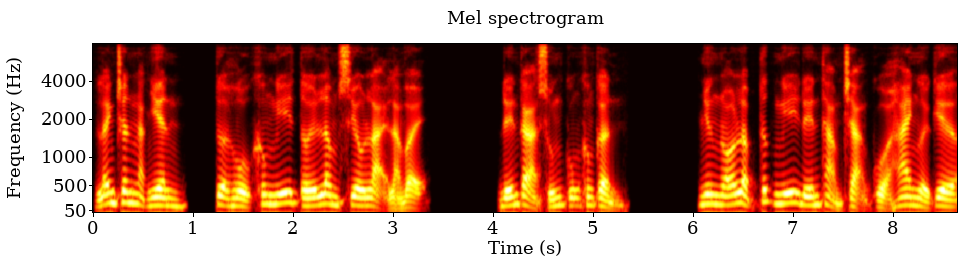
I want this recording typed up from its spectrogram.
Lãnh chân ngạc nhiên, tựa hồ không nghĩ tới Lâm Siêu lại làm vậy. Đến cả súng cũng không cần. Nhưng nó lập tức nghĩ đến thảm trạng của hai người kia,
